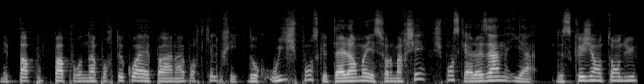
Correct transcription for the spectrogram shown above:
mais pas pour, pas pour n'importe quoi et pas à n'importe quel prix. Donc, oui, je pense que Tyler Moy est sur le marché. Je pense qu'à Lausanne, il y a, de ce que j'ai entendu,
